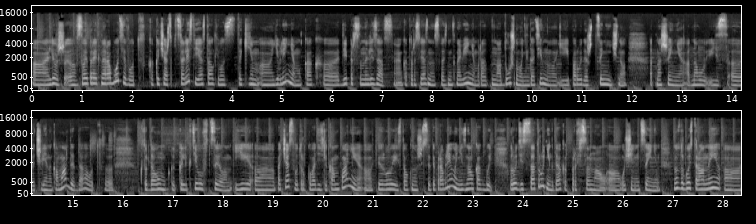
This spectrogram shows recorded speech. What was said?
Леш, в своей проектной работе, вот как HR-специалист, я сталкивалась с таким а, явлением, как э, деперсонализация, которая связана с возникновением равнодушного, негативного и порой даже циничного отношения одного из э, членов команды, да, вот э, к трудовому коллективу в целом. И э, подчас вот руководитель компании, э, впервые столкнувшись с этой проблемой, не знал, как быть. Вроде сотрудник, да, как профессионал, э, очень ценен, но с другой стороны, э,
